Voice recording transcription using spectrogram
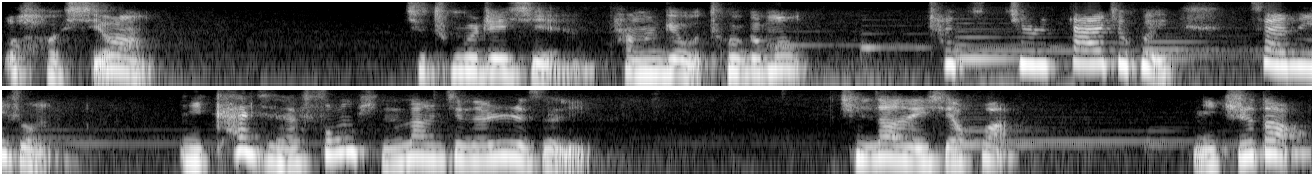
我好希望，就通过这些，他能给我托个梦。”他就是大家就会在那种你看起来风平浪静的日子里，听到那些话，你知道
